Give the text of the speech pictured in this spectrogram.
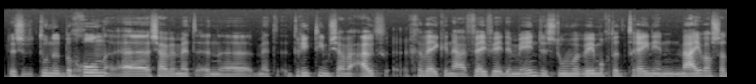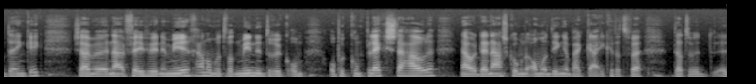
Dus toen het begon, eh, zijn we met, een, eh, met drie teams zijn we uitgeweken naar VV de Meer. Dus toen we weer mochten trainen, in mei was dat denk ik, zijn we naar VV de Meer gegaan om het wat minder druk om, op het complex te houden. Nou, daarnaast komen er allemaal dingen bij kijken. Dat we, dat we eh,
